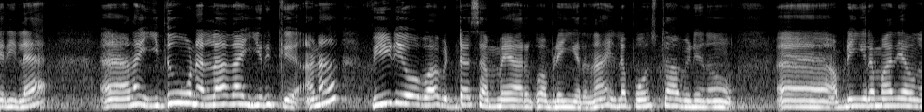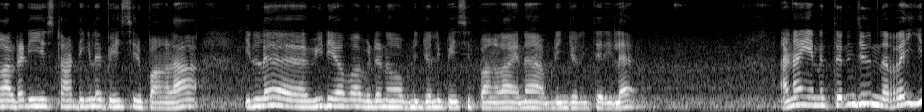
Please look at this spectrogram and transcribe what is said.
தெரியல. ஆனால் இதுவும் நல்லா தான் இருக்குது ஆனால் வீடியோவாக விட்டால் செம்மையாக இருக்கும் அப்படிங்கிறது தான். இல்லை போஸ்ட்டாக விடணும் அப்படிங்கிற மாதிரி அவங்க ஆல்ரெடி ஸ்டார்டிங்கில் பேசியிருப்பாங்களா? இல்லை வீடியோவாக விடணும் அப்படின்னு சொல்லி பேசியிருப்பாங்களா? என்ன அப்படின்னு சொல்லி தெரியல. ஆனால் எனக்கு தெரிஞ்சு நிறைய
